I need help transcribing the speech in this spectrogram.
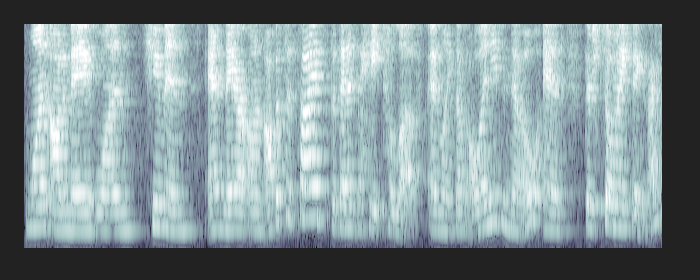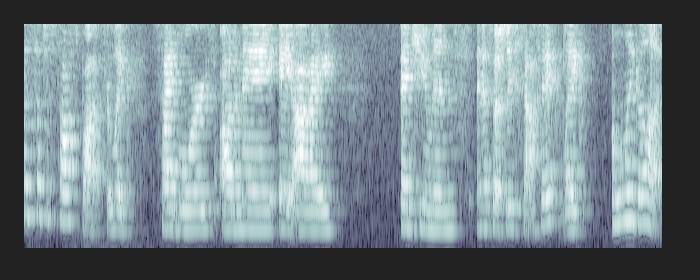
one Automae, one human, and they are on opposite sides, but then it's a hate to love. And like, that's all I need to know. And there's so many things. I have a, such a soft spot for like cyborgs, Automae, AI, and humans, and especially Sapphic. Like, oh my god.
